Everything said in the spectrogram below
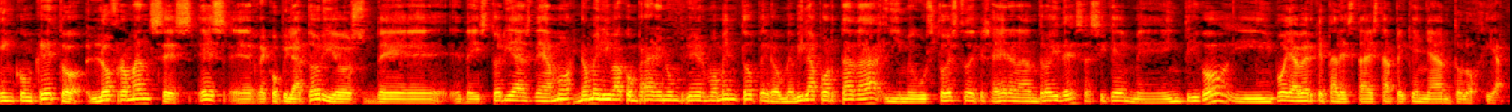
En concreto, Love Romances es eh, recopilatorios de, de, historias de amor. No me lo iba a comprar en un primer momento, pero me vi la portada y me gustó esto de que salieran androides, así que me intrigó y voy a ver qué tal está esta pequeña antología.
